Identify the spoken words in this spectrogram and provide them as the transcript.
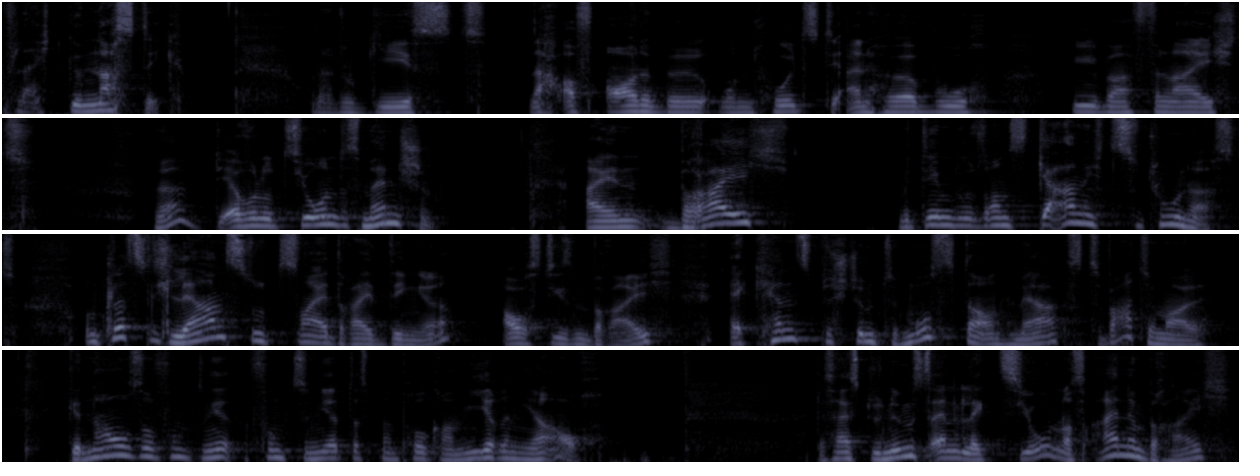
vielleicht Gymnastik. Oder du gehst nach auf Audible und holst dir ein Hörbuch über vielleicht ja, die Evolution des Menschen. Ein Bereich, mit dem du sonst gar nichts zu tun hast. Und plötzlich lernst du zwei, drei Dinge aus diesem Bereich, erkennst bestimmte Muster und merkst, warte mal, Genauso funktioniert, funktioniert das beim Programmieren ja auch. Das heißt, du nimmst eine Lektion aus einem Bereich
